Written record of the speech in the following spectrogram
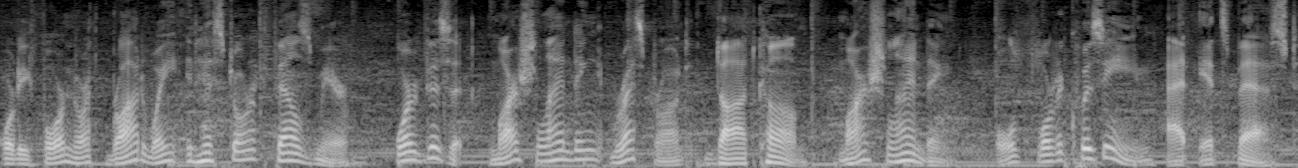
44 North Broadway in historic Fellsmere, or visit marshlandingrestaurant.com. Marsh Landing, Old Florida cuisine at its best.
